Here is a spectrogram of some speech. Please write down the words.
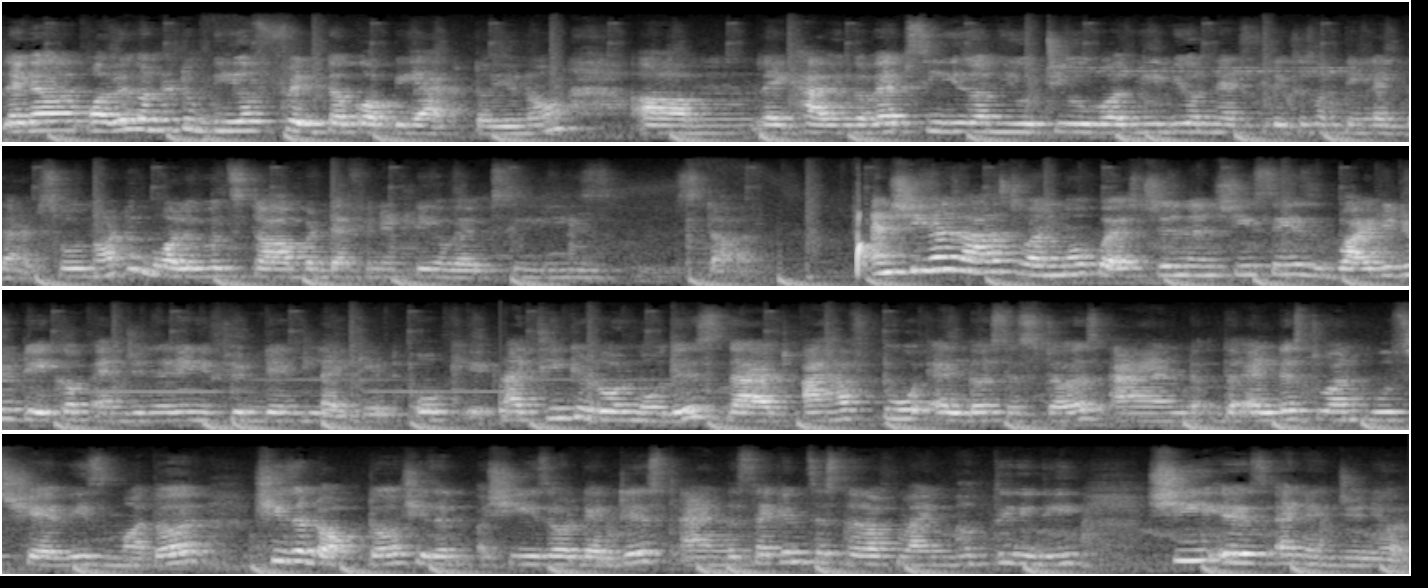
Like I've always wanted to be a FilterCopy actor, you know, um, like having a web series on YouTube or maybe on Netflix or something like that. So not a Bollywood star but definitely a web series star. And she has asked one more question and she says, why did you take up engineering if you didn't like it? Okay, I think you don't know this that I have two elder sisters and the eldest one who's Chevy's mother, she's a doctor, she's, a she's a dentist and the second sister of mine, Bhakti Didi, she is an engineer.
